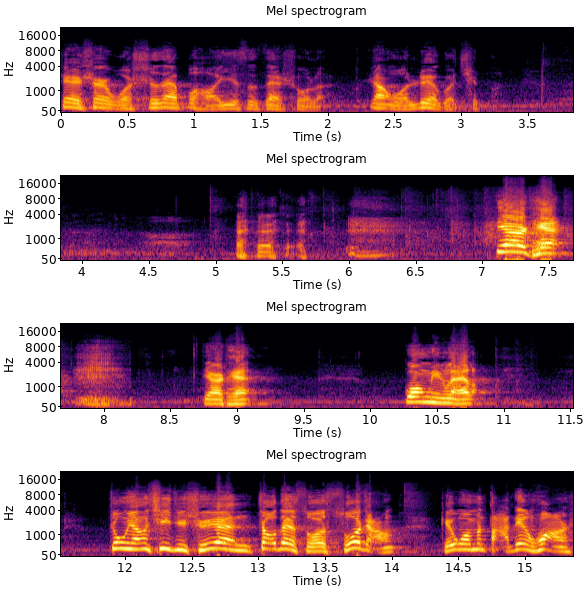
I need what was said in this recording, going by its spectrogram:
这事儿我实在不好意思再说了，让我略过去吧。第二天，第二天，光明来了。中央戏剧学院招待所所长给我们打电话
